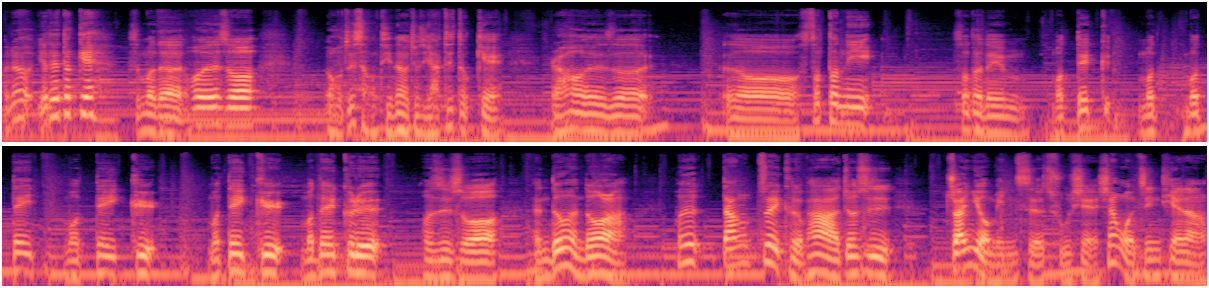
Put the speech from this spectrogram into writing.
反正やってとけ什么的，或者说我最常听到就是やってとけ，然后就是 说。呃，外に外で持ってく、持持って持ってく、持ってく、持ってくる，或是说很多很多啦，或者当最可怕的就是专有名词的出现，像我今天啊，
